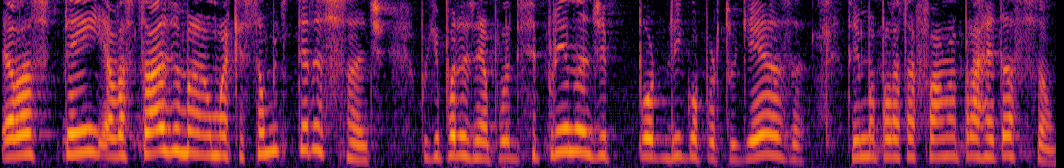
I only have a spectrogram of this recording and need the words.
elas têm, elas trazem uma, uma questão muito interessante, porque, por exemplo, a disciplina de por, língua portuguesa tem uma plataforma para redação.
